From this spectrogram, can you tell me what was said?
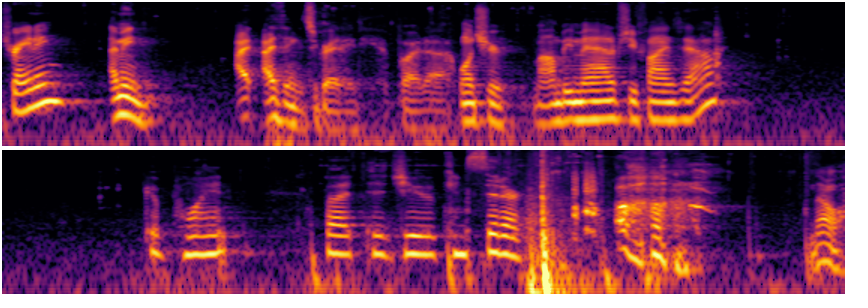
Training? I mean, I, I think it's a great idea, But uh, won't your mom be mad if she finds out? Good point. But did you consider? No,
